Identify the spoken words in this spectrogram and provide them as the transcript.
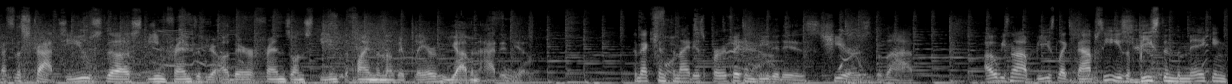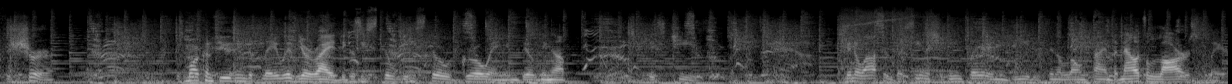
That's the strat. You use the Steam friends of your other friends on Steam to find another player who you haven't added yet. Connection tonight is perfect. Indeed it is. Cheers to that. I hope he's not a beast like Tapsy. He's a beast in the making for sure. It's more confusing to play with. You're right, because he's still he's still growing and building up his cheese. It's been a while since I've seen a Shaheen player. Indeed, it's been a long time. But now it's a Lars player.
